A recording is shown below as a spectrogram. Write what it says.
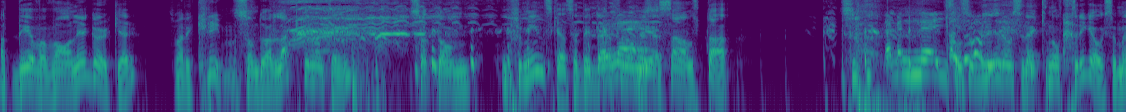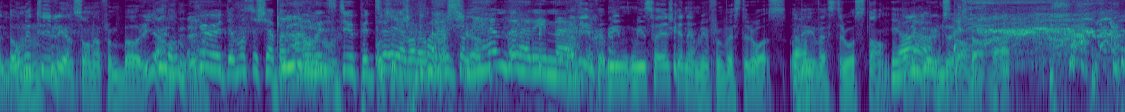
att det var vanliga gurkor Som hade krympt. som du har lagt i någonting så att de förminskas. Så att det är därför de är salta. Så, Nej men nej. och så blir de sådär knottriga också. Men de är tydligen sådana från början. Gud, jag måste köpa en with stupid Och så tröja. Vad fan är det som köpa- händer här inne? vet, min, min svägerska är nämligen från Västerås och det är ju Västeråsstan. Ja. Eller Gurkstan. Gurkstan. Ja.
